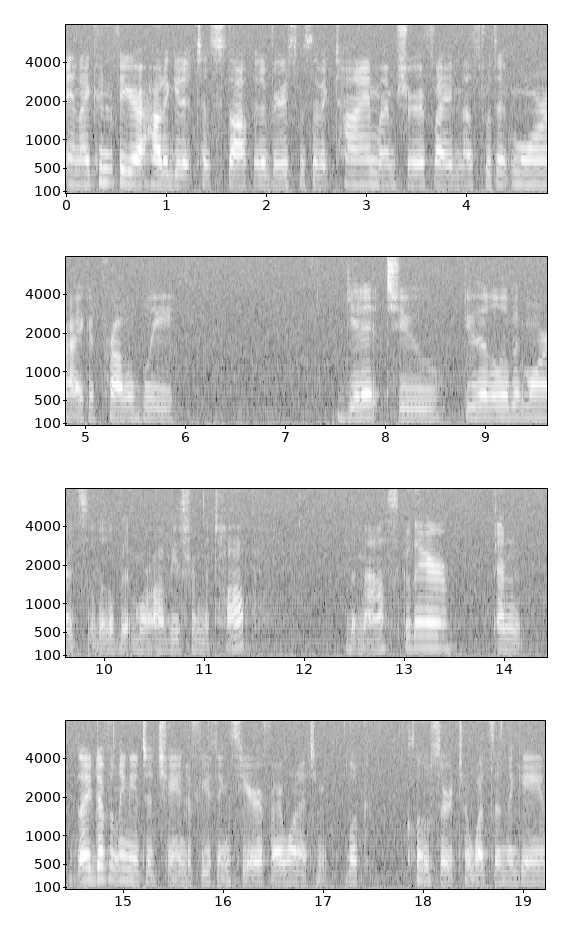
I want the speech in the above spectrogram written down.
And I couldn't figure out how to get it to stop at a very specific time. I'm sure if I messed with it more, I could probably get it to do that a little bit more. It's a little bit more obvious from the top, the mask there. And I definitely need to change a few things here if I want it to look closer to what's in the game.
